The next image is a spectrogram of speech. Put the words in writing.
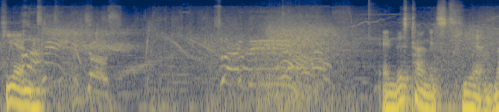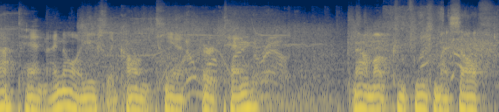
Tien. And this time it's Tien, not 10. I know I usually call him Tien, or 10. Now I'm up confused myself.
